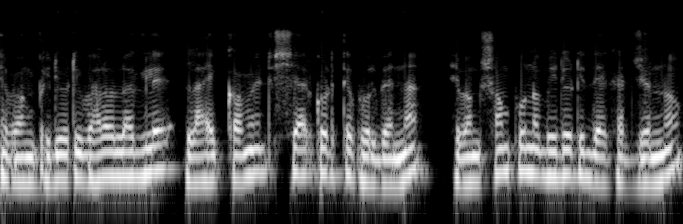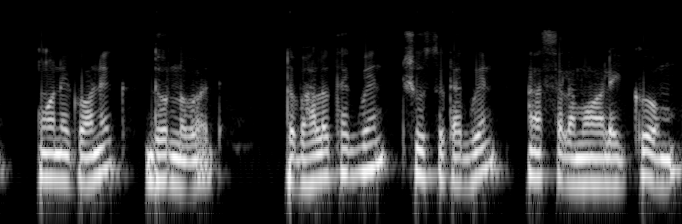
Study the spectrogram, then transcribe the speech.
এবং ভিডিওটি ভালো লাগলে লাইক কমেন্ট শেয়ার করতে ভুলবেন না। এবং সম্পূর্ণ ভিডিওটি দেখার জন্য অনেক অনেক ধন্যবাদ। তো ভালো থাকবেন, সুস্থ থাকবেন। আসসালামু আলাইকুম।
